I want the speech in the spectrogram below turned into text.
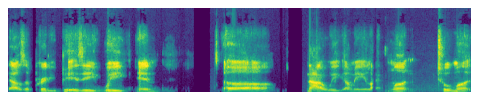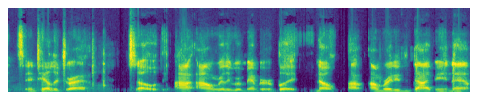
that was a pretty busy week, and uh, not a week. I mean like month, two months until the draft. So I I don't really remember, but no, I, I'm ready to dive in now.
